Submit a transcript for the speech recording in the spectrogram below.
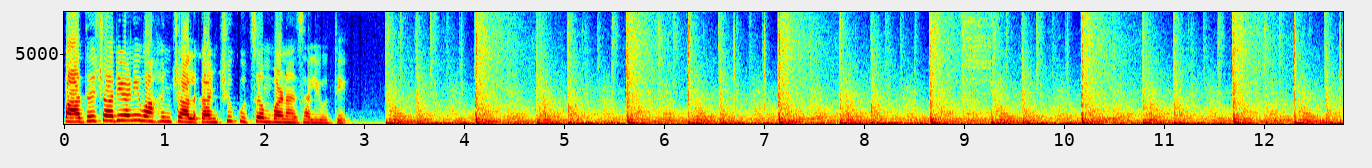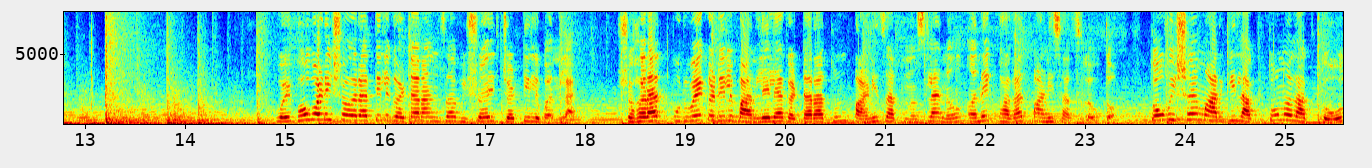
पादचारी आणि वाहन चालकांची कुचंबणा झाली होती. वैभववाडी शहरातील गटारांचा विषय जटिल बनलाय. शहरात पूर्वेकडील बांधलेल्या गटारातून पाणी जात नसल्यानं अनेक भागात पाणी साचलं होतं. तो विषय मार्गी लागतो न लागतो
